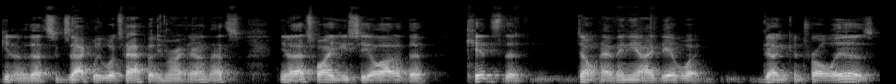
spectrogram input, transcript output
you know that's exactly what's happening right now and that's you know that's why you see a lot of the kids that don't have any idea what gun control is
